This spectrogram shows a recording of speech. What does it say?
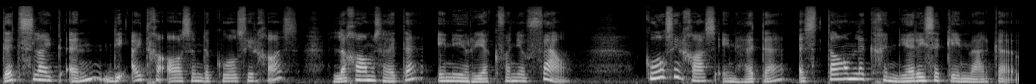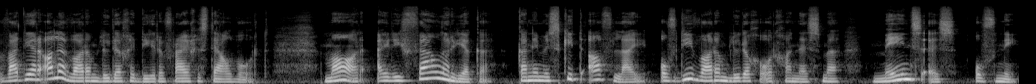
Dit sluit in die uitgeasemde koolsuurgas, liggaamshitte en die reuk van jou vel. Koolsuurgas en hitte is taamlik generiese kenmerke wat deur alle warmbloedige diere vrygestel word maar uit die velreuke kan die muskiet aflei of die warmbloedige organisme mens is of nie.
